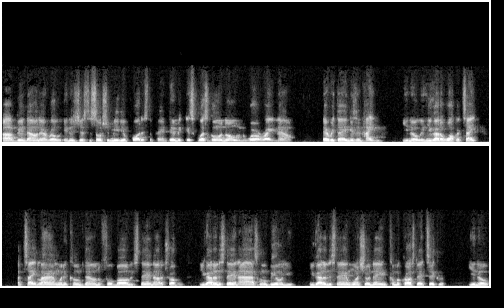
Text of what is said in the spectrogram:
I've been down that road, and it's just the social media part. It's the pandemic. It's what's going on in the world right now. Everything is in heightened, you know, and you got to walk a tight, a tight line when it comes down to football and staying out of trouble. You got to understand, the eyes gonna be on you. You got to understand once your name come across that ticker, you know,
